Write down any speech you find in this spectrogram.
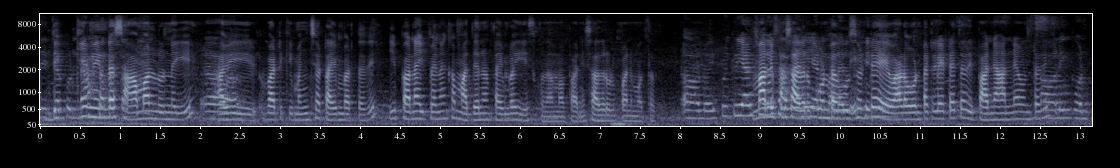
డిక్కీ నిండా సామాన్లు ఉన్నాయి. అవి వాటికి మంచిగా టైం పడుతుంది. ఈ పని అయిపోయినాక మధ్యాహ్నం టైంలో చేసుకుందాం ఆ పని సదరుడు పని మొత్తం. అవును ఇప్పుడు క్రియాన్స్ మళ్ళీ ఇప్పుడు ఇయ్యాలి కూర్చుంటే వాడ వంటకు లేట్ అవుతుంది పని ఆన్నే ఉంటుంది. ఇంక వంట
